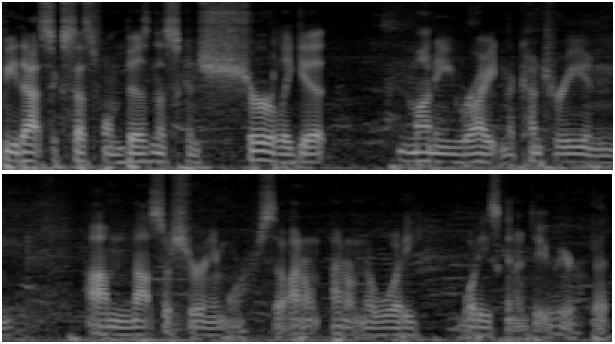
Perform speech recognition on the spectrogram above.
be that successful in business can surely get money right in the country, and I'm not so sure anymore. So I don't I don't know what he what he's going to do here, but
